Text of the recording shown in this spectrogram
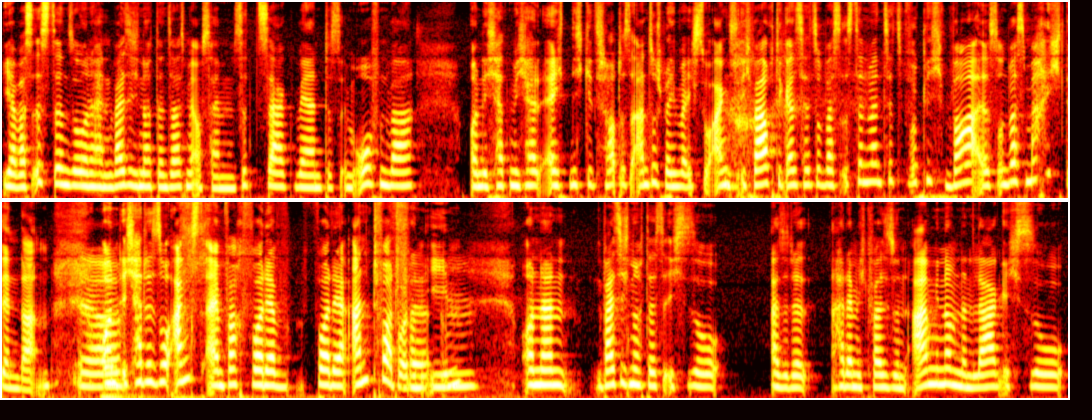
ja, was ist denn so? Und dann weiß ich noch, dann saß mir auf seinem Sitzsack, während das im Ofen war. Und ich hatte mich halt echt nicht getraut, das anzusprechen, weil ich so Angst, ich war auch die ganze Zeit so, was ist denn, wenn es jetzt wirklich wahr ist? Und was mache ich denn dann? Ja. Und ich hatte so Angst einfach vor der, vor der Antwort vor von der, ihm. Mm. Und dann weiß ich noch, dass ich so, also da hat er mich quasi so in den Arm genommen, dann lag ich so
